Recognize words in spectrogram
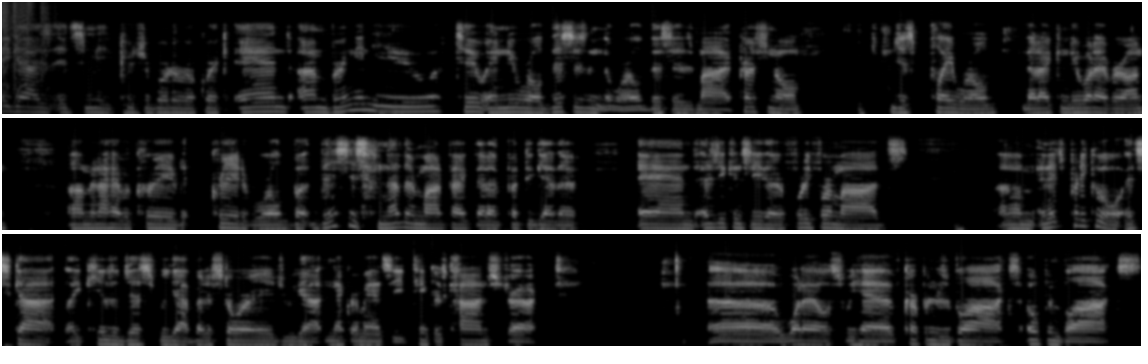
Hey guys, it's me, Kucher Border, real quick, and I'm bringing you to a new world. This isn't the world, this is my personal, just play world that I can do whatever on. Um, and I have a creative, creative world, but this is another mod pack that I've put together. And as you can see, there are 44 mods. Um, and it's pretty cool. It's got, like, here's a gist. We got better storage, we got necromancy, Tinker's Construct, uh, what else? We have Carpenter's Blocks, Open Blocks,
